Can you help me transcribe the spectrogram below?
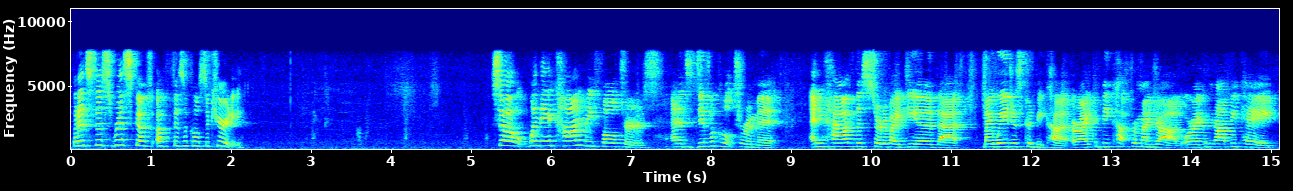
but it's this risk of, of physical security. So when the economy falters and it's difficult to remit, and you have this sort of idea that my wages could be cut, or I could be cut from my job, or I could not be paid,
